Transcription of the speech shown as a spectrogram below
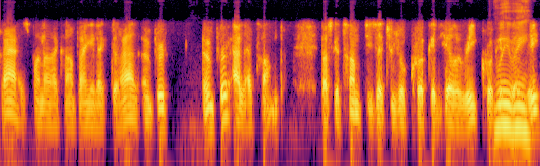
phrase pendant la campagne électorale, un peu, un peu à la Trump, parce que Trump disait toujours crooked Hillary, crooked Oui, oui. Hillary.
